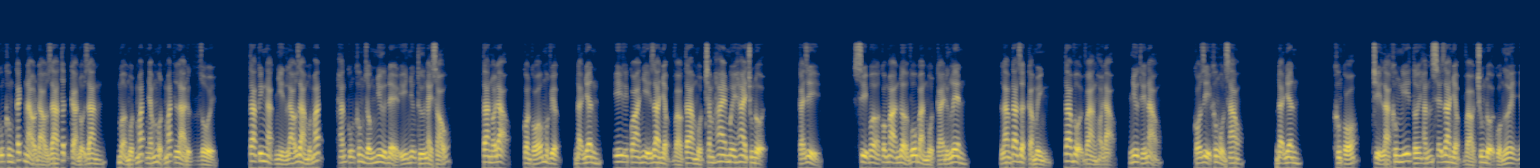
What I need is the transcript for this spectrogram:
cũng không cách nào đào ra tất cả nội gian, mở một mắt nhắm một mắt là được rồi. Ta kinh ngạc nhìn lão già một mắt, hắn cũng không giống như để ý những thứ này sáu. Ta nói đạo, còn có một việc, đại nhân, y qua nhị gia nhập vào ta một trăm hai mươi hai trung đội. Cái gì? Xị vợ có mạn nở vô bàn một cái đứng lên. Làm ta giật cả mình, ta vội vàng hỏi đạo, như thế nào? Có gì không ổn sao? Đại nhân. Không có, chỉ là không nghĩ tới hắn sẽ gia nhập vào trung đội của ngươi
